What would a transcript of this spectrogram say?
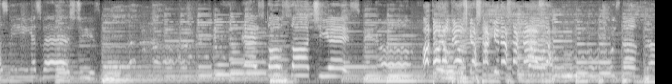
As minhas vestes. Estou só te esperando. Adore ao Deus que está aqui nesta casa. Vamos dançar.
